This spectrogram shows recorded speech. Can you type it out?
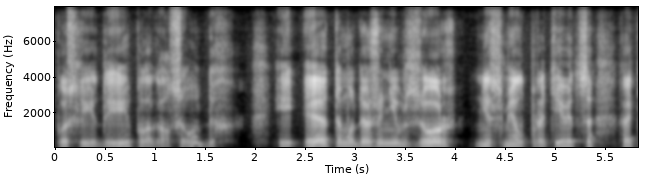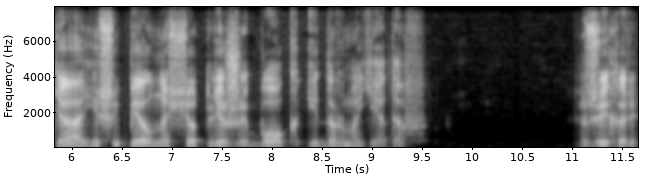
После еды полагался отдых, и этому даже не взор не смел противиться, хотя и шипел насчет лежебок и дармоедов. Жихарь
